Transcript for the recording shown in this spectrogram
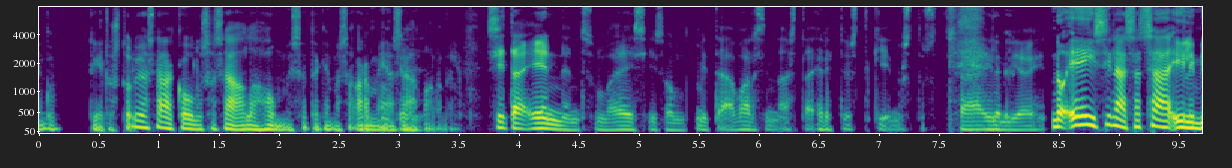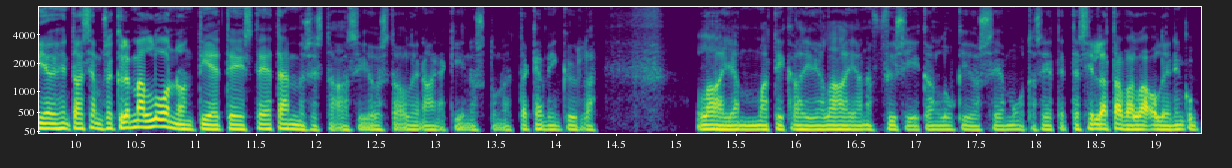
niin kuin tiedustelu- ja sääkoulussa sääala hommissa tekemässä armeijan okay. sääpalvelua. Sitä ennen sulla ei siis ollut mitään varsinaista erityistä kiinnostusta sääilmiöihin? No ei sinänsä sääilmiöihin tai semmoisen. Kyllä mä luonnontieteistä ja tämmöisistä asioista olin aina kiinnostunut, että kävin kyllä laajan matikan ja laajan fysiikan lukiossa ja muuta sieltä, että sillä tavalla oli niin kuin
